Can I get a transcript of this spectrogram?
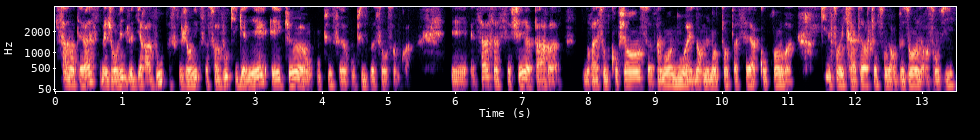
ça m'intéresse, mais j'ai envie de le dire à vous parce que j'ai envie que ce soit vous qui gagnez et que on puisse on puisse bosser ensemble quoi. Et, et ça, ça s'est fait par une relation de confiance. Vraiment, nous, a énormément de temps passé à comprendre qui sont les créateurs, quels sont leurs besoins, leurs envies,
